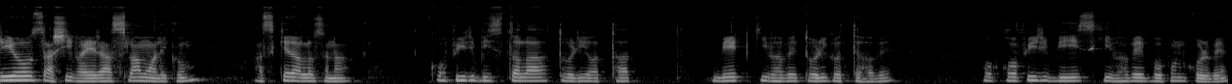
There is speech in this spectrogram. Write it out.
প্রিয় চাষি ভাইয়েরা, আসসালামু আলাইকুম। আজকের আলোচনা কপির বীজতলা তৈরি অর্থাৎ বেড কীভাবে তৈরি করতে হবে ও কপির বীজ কীভাবে বপন করবেন,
